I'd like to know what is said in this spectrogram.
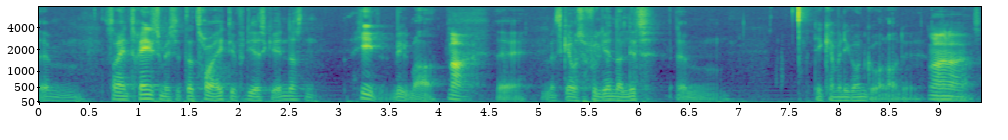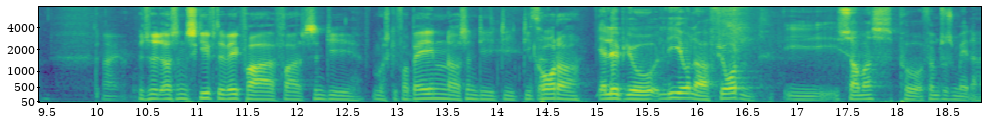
øhm, så rent træningsmæssigt, der tror jeg ikke, det er fordi, jeg skal ændre sådan helt vildt meget. Nej, Øh, man skal jo selvfølgelig ændre lidt. Øhm, det kan man ikke undgå, når det Nej, nej. Nej. Betyder det også sådan en skifte væk fra, fra sådan de, måske fra banen og sådan de, de, de Altså- kortere... Jeg løb jo lige under 14 i, i sommers på 5.000 meter,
